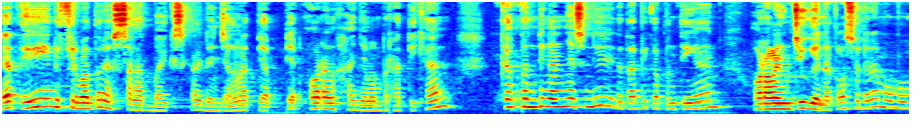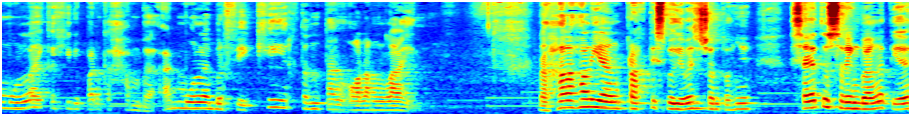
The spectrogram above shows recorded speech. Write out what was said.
Lihat ini, ini firman Tuhan yang sangat baik sekali dan janganlah tiap-tiap orang hanya memperhatikan kepentingannya sendiri tetapi kepentingan orang lain juga. Nah, kalau saudara mau memulai kehidupan kehambaan, mulai berpikir tentang orang lain. Nah, hal-hal yang praktis bagaimana sih contohnya? Saya tuh sering banget ya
